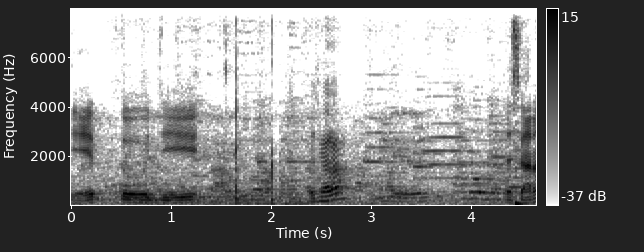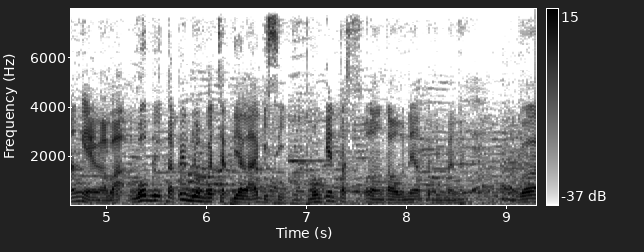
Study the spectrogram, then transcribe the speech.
gitu ji Terus sekarang Nah sekarang ya nggak pak, gue belum tapi belum ngechat dia lagi sih. Mungkin pas ulang tahunnya apa gimana. Gue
